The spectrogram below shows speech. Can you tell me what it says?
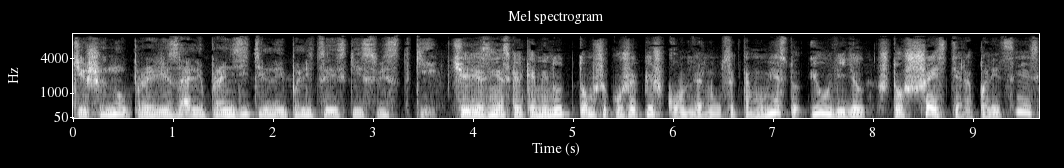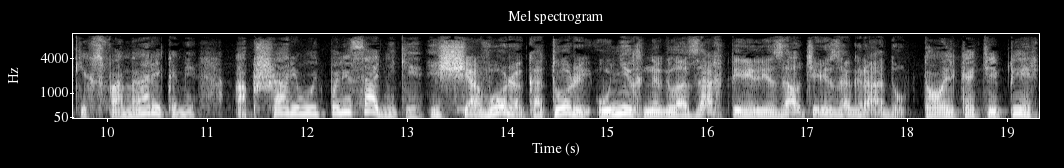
тишину прорезали пронзительные полицейские свистки. Через несколько минут Томшик уже пешком вернулся к тому месту и увидел, что шестеро полицейских с фонариками обшаривают полисадники. Ища вора, который у них на глазах перелезал через ограду. Только теперь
